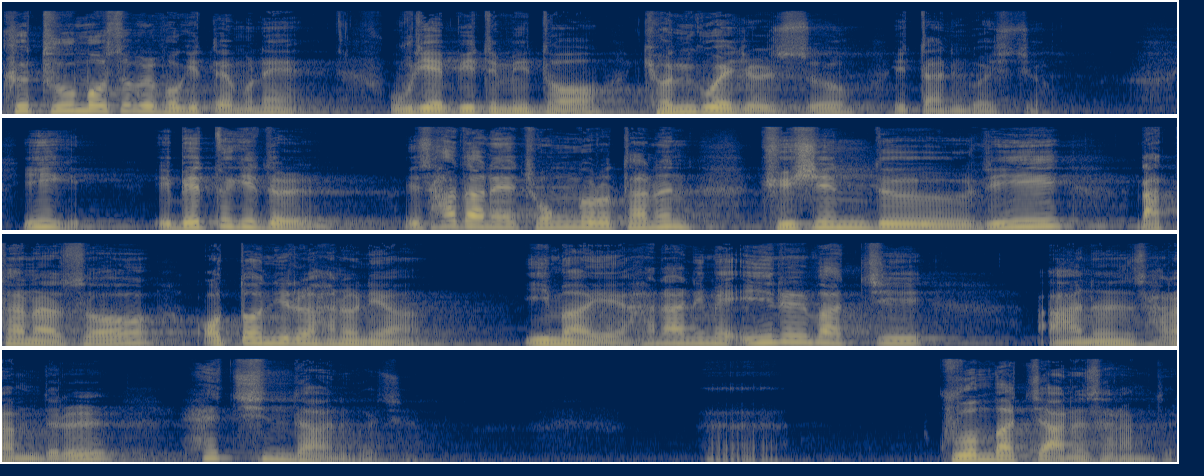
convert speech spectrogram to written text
그 두 모습을 보기 때문에 우리의 믿음이 더 견고해질 수 있다는 것이죠. 이, 이 메뚜기들, 이 사단의 종로로 타는 귀신들이 나타나서 어떤 일을 하느냐? 이마에 하나님의 일을 받지 않은 사람들을 해친다는 거죠. 구원받지 않은 사람들,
